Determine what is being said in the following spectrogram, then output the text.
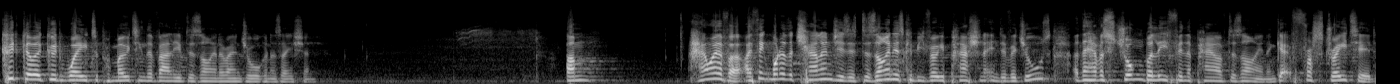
could go a good way to promoting the value of design around your organization. Um, However, I think one of the challenges is designers can be very passionate individuals and they have a strong belief in the power of design and get frustrated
